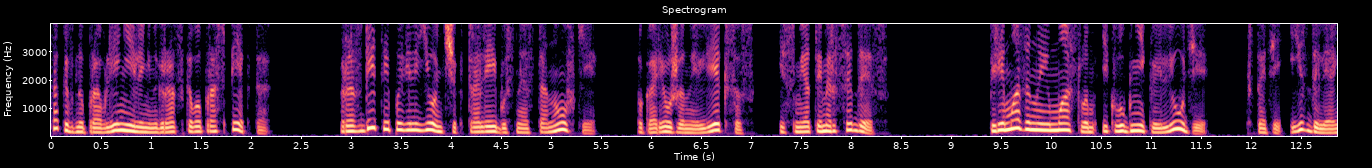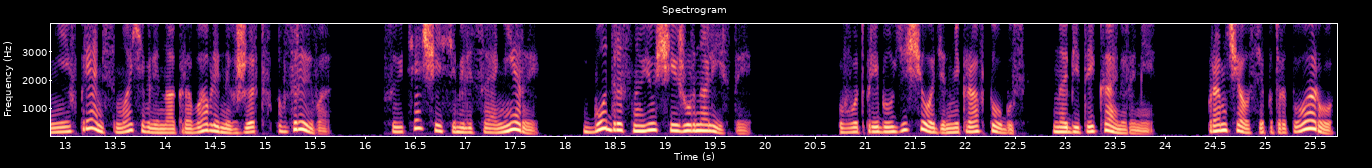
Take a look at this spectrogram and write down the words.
так и в направлении Ленинградского проспекта. Разбитый павильончик троллейбусной остановки, покорёженный «Лексус» и смятый «Мерседес». Перемазанные маслом и клубникой люди, кстати, издали они и впрямь смахивали на окровавленных жертв взрыва, суетящиеся милиционеры, бодро снующие журналисты. Вот прибыл еще один микроавтобус, набитый камерами. Промчался по тротуару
